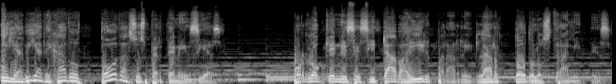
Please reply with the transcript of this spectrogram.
y le había dejado todas sus pertenencias, por lo que necesitaba ir para arreglar todos los trámites.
